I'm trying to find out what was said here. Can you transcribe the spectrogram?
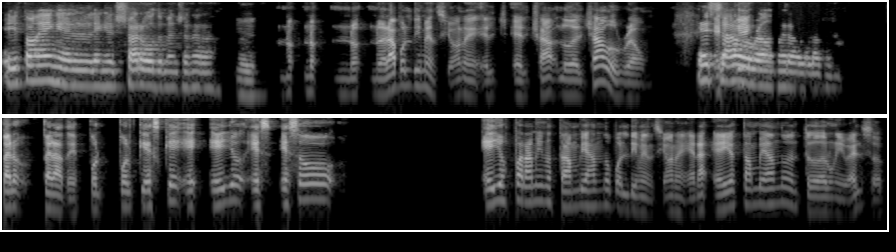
Ellos estaban en el, en el Shadow Dimension, era. No, no, no, no era por dimensiones, el, el, lo del Shadow Realm. El Es Shadow que- Realm era de la cosa. Pero espérate, por- porque es que eh, ellos, es eso, ellos para mí no estaban viajando por dimensiones, era, ellos están viajando dentro del universo.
